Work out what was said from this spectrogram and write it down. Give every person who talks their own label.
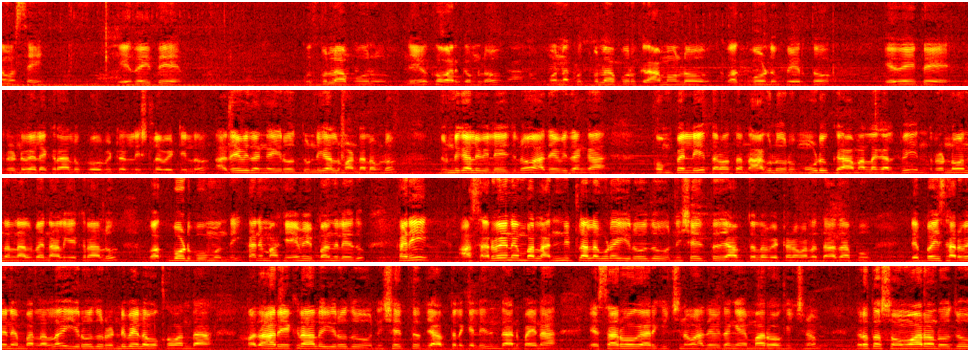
Speaker 1: నమస్తే. ఏదైతే కుత్బుల్లాపూర్ నియోజకవర్గంలో మొన్న కుత్బుల్లాపూర్ గ్రామంలో వక్ బోర్డు పేరుతో ఏదైతే రెండు వేల ఎకరాలు ప్రోబిటర్ లిస్టులో పెట్టిందో అదేవిధంగా ఈరోజు దుండిగల్ మండలంలో దుండిగల్ విలేజ్లో అదేవిధంగా కొంపెల్లి తర్వాత నాగులూరు మూడు గ్రామాల్లో కలిపి రెండు వందల నలభై నాలుగు ఎకరాలు వక్ బోర్డు భూమి ఉంది. కానీ మాకు ఏమి ఇబ్బంది లేదు. కానీ ఆ సర్వే నెంబర్లు అన్నిట్లలో కూడా ఈరోజు నిషేధిత జాబితాలో పెట్టడం వల్ల దాదాపు డెబ్బై సర్వే నెంబర్లలో ఈరోజు రెండు వేల ఒక వంద పదహారు ఎకరాలు ఈరోజు నిషేధిత జాబితాలకు వెళ్ళింది. దానిపైన ఎస్ఆర్ఓ గారికి ఇచ్చినాం అదేవిధంగా ఎంఆర్ఓకి ఇచ్చినాం. తర్వాత సోమవారం రోజు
